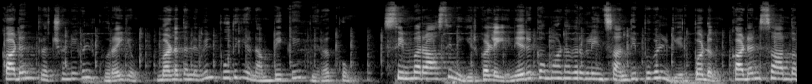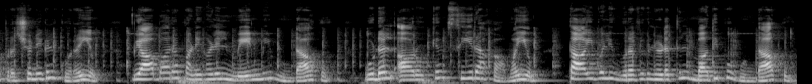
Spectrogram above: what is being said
கடன் பிரச்சனைகள் குறையும். மனதளவில் புதிய நம்பிக்கை பிறக்கும். சிம்மராசி நேயர்களே நெருக்கமானவர்களின் சந்திப்புகள் ஏற்படும். கடன் சார்ந்த பிரச்சனைகள் குறையும். வியாபார பணிகளில் மேன்மை உண்டாகும். உடல் ஆரோக்கியம் சீராக அமையும். தாய்வழி உறவுகளிடத்தில் மதிப்பு உண்டாகும்.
